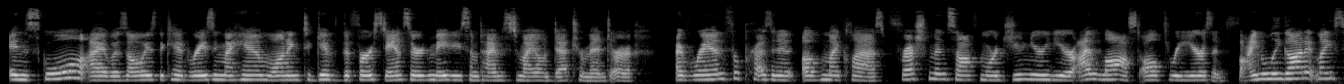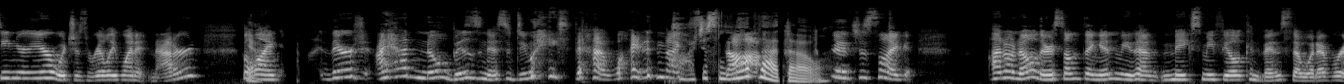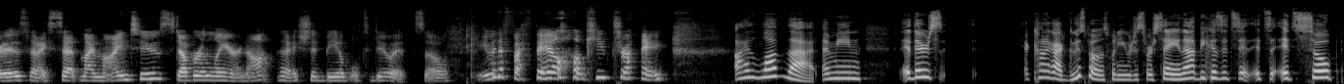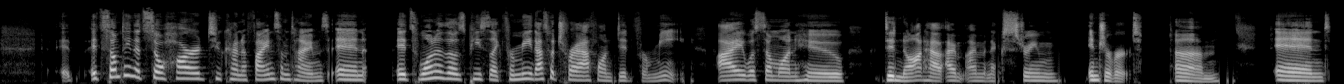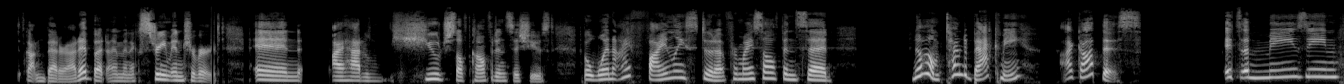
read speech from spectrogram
in school, I was always the kid raising my hand, wanting to give the first answer, maybe sometimes to my own detriment, or I ran for president of my class freshman, sophomore, junior year. I lost all three years and finally got it my senior year, which is really when it mattered. But yeah. like, there's, I had no business doing that. Why didn't I? Oh, I just stop? love that though. It's just like, I don't know. There's something in me that makes me feel convinced that whatever it is that I set my mind to, stubbornly or not, that I should be able to do it. So even if I fail, I'll keep trying. I love that. I mean, there's I kind of got goosebumps when you just were saying that because it's it's it's so it, it's something that's so hard to kind of find sometimes and it's one of those pieces like for me that's what triathlon did for me. I was someone who did not have i'm, I'm an extreme introvert um and gotten better at it but i'm an extreme introvert and i had huge self-confidence issues. But when i finally stood up for myself and said no time to back me. I got this. It's amazing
